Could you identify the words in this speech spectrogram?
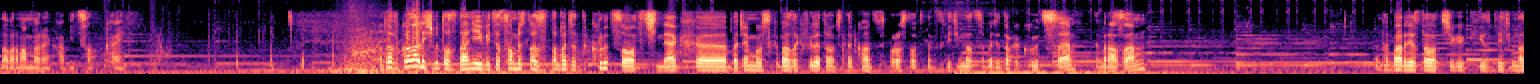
Dobra, mamy rękawice, okej. No to wykonaliśmy to zdanie i wiecie co, myślę, że to będzie krótszy odcinek. E, Będziemy już chyba za chwilę ten odcinek kończyć, po prostu odcinek z Wiedźmina co będzie trochę krótszy tym razem. No to bardziej, że ten odcinek z Wiedźmina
